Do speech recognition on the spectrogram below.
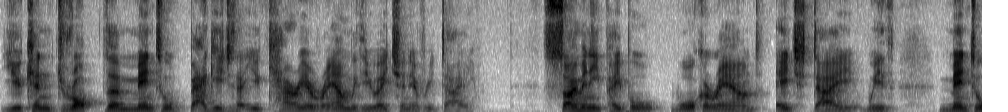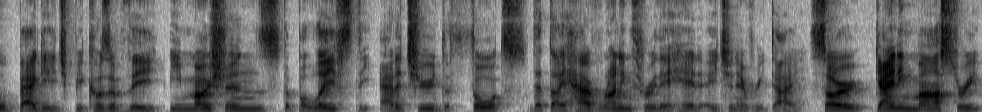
you can drop the mental baggage that you carry around with you each and every day. So many people walk around each day with mental baggage because of the emotions, the beliefs, the attitude, the thoughts that they have running through their head each and every day. So, gaining mastery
